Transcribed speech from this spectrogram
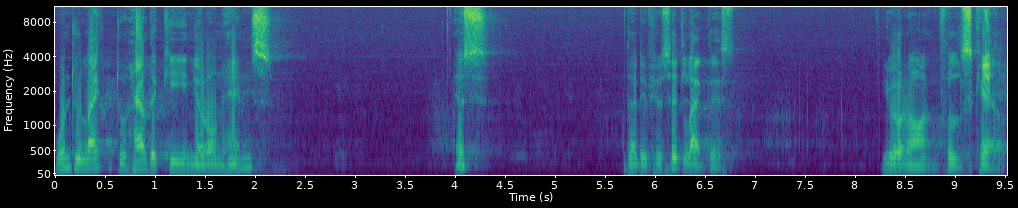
wouldn't you like to have the key in your own hands? Yes? That if you sit like this, you are on full scale.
